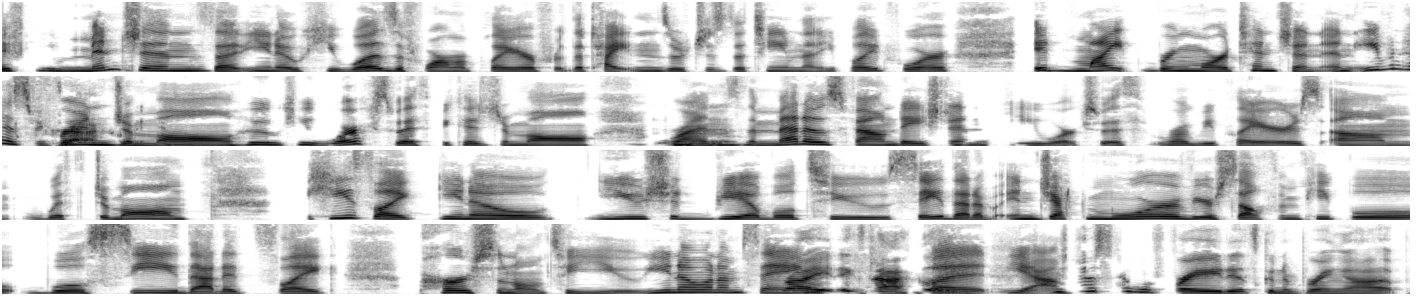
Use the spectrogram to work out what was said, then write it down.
if he mentions that you know he was a former player for the Titans, which is the team that he played for, it might bring more attention. And even his friend Jamal, who he works with because Jamal Mhm. runs the Meadows Foundation, he works with rugby players um, with Jamal. He's like, you know, you should be able to say that, inject more of yourself, and people will see that it's like personal to you. You know what I'm saying? Right, exactly. But yeah, He's just too afraid it's going to bring up.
